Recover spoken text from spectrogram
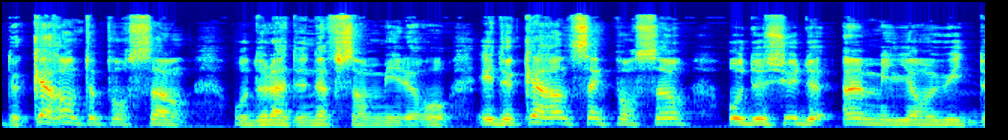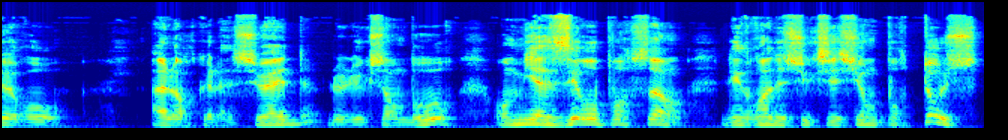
de 40% au-delà de 900 000 euros et de 45% au-dessus de 1,8 million d'euros. Alors que la Suède, le Luxembourg ont mis à 0% les droits de succession pour tous,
